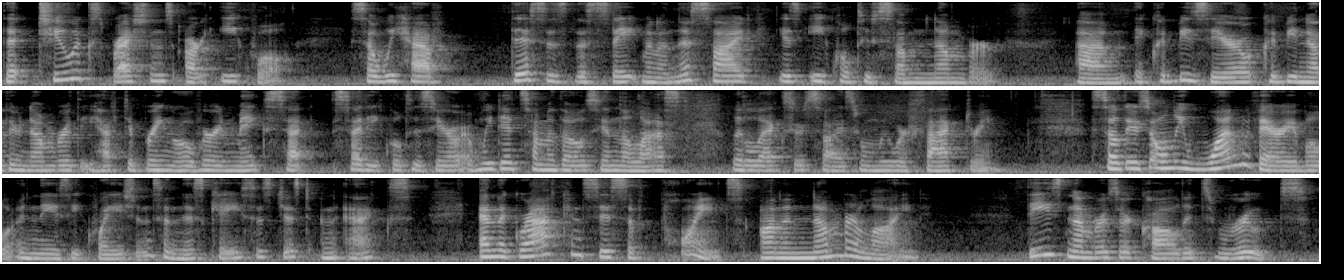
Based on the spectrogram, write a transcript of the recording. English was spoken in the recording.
that two expressions are equal. So we have, this is the statement on this side is equal to some number. Um, it could be zero, it could be another number that you have to bring over and make set, set equal to zero. And we did some of those in the last little exercise when we were factoring. So there's only one variable in these equations, in this case is just an x, and the graph consists of points on a number line. These numbers are called its roots.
